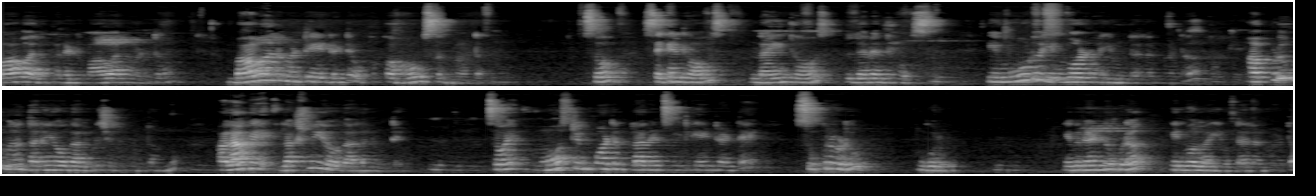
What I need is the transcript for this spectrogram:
భావాలు పన్నెండు భావాలు అంటాం. భావాలు అంటే ఏంటంటే ఒక్కొక్క హౌస్ అన్నమాట. So second house ninth house eleventh house ఈ మూడు ఇన్వాల్వ్ అయి ఉండాలన్నమాట. అప్పుడు మనం ధనయోగాలు కూడా చెప్పుకుంటాము. అలాగే లక్ష్మీ యోగాలు అని ఉంటాయి సో మోస్ట్ ఇంపార్టెంట్ ప్లానెట్స్ వీటికి ఏంటంటే శుక్రుడు గురు. ఇవి రెండు కూడా ఇన్వాల్వ్ అయి ఉండాలన్నమాట.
